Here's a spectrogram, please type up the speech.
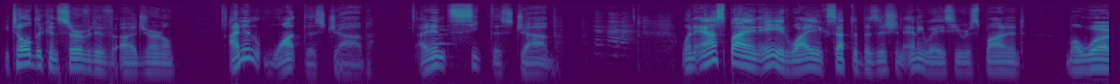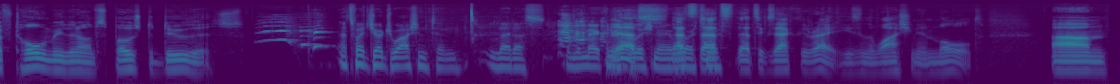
He told the conservative uh, journal, I didn't want this job. I didn't seek this job. When asked by an aide why he accepted the position anyways, he responded, My wife told me that I'm supposed to do this. That's why George Washington led us in the American Revolutionary that's, War. too. That's, that's exactly right. He's in the Washington mold. Um,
